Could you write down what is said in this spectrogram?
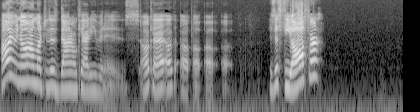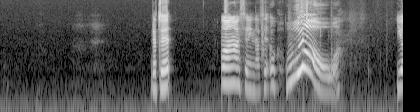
I don't even know how much this Dino Cat even is. Okay, okay. Uh, uh, uh, uh. Is this the offer? That's it? Well, I'm not saying that's it. Oh, whoa! Yo,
